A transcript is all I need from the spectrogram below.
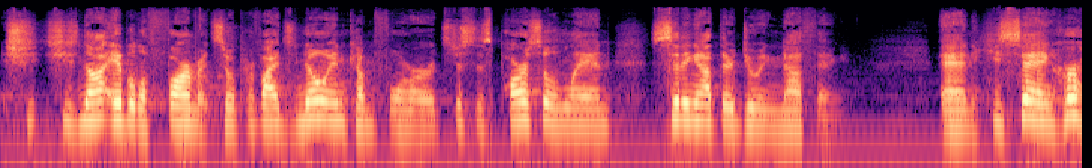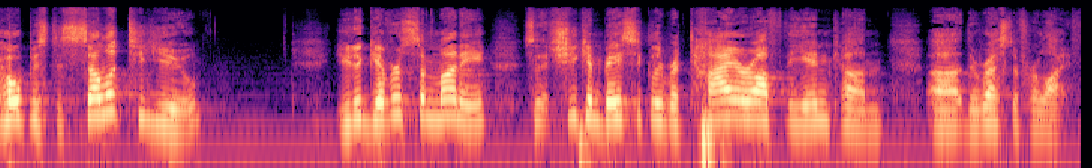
she, she's not able to farm it, so it provides no income for her. It's just this parcel of land sitting out there doing nothing. And he's saying her hope is to sell it to you. you to give her some money so that she can basically retire off the income uh, the rest of her life.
